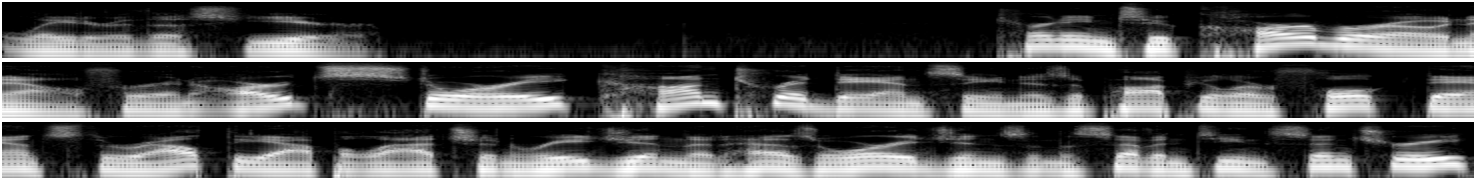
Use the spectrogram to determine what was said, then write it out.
later this year. Turning to Carrboro now for an arts story. Contra dancing is a popular folk dance throughout the Appalachian region that has origins in the 17th century,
